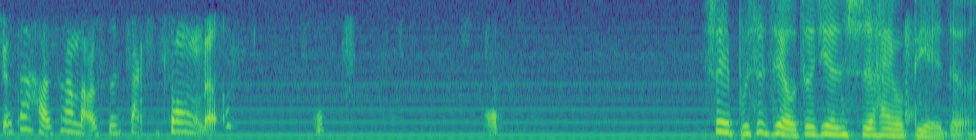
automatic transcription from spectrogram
觉得好像老师讲中了。所以不是只有这件事，还有别的。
